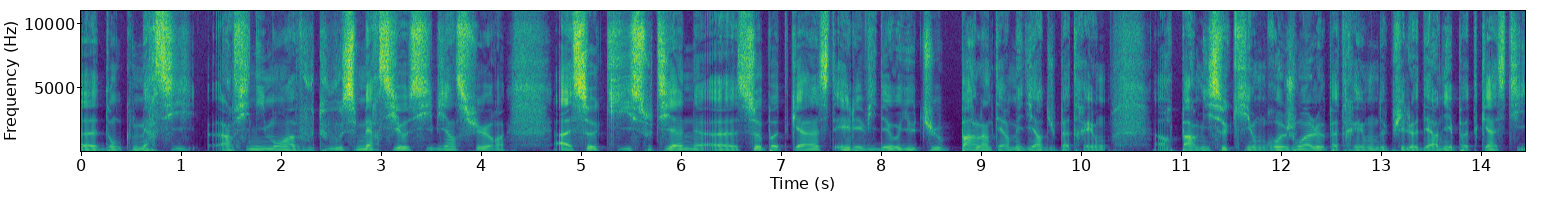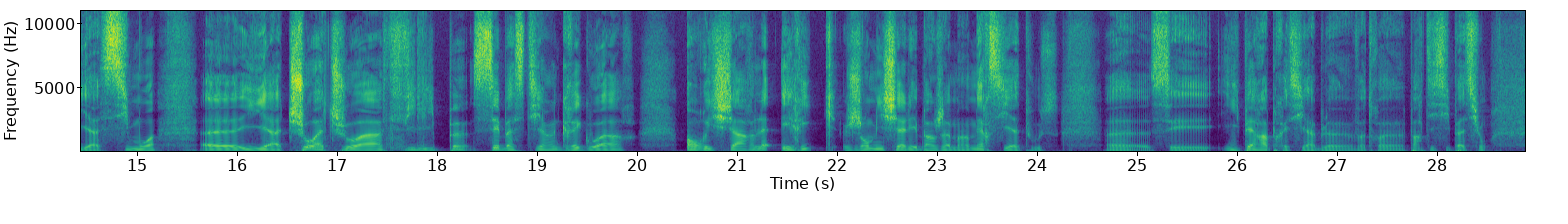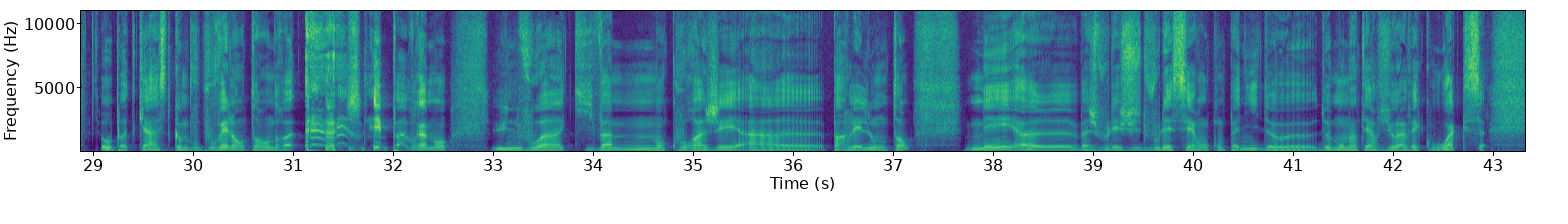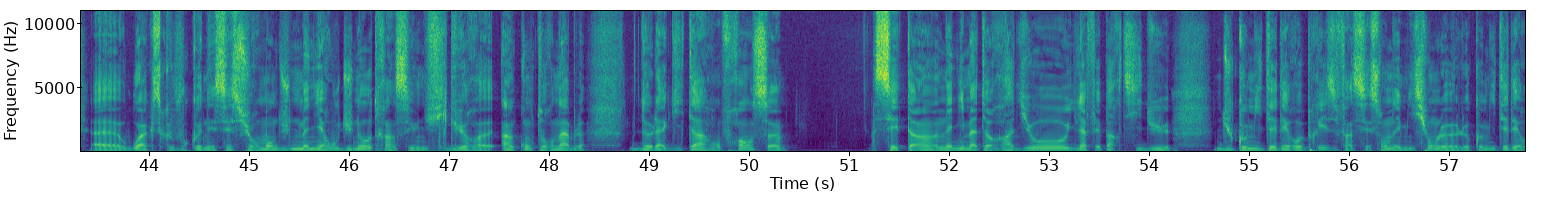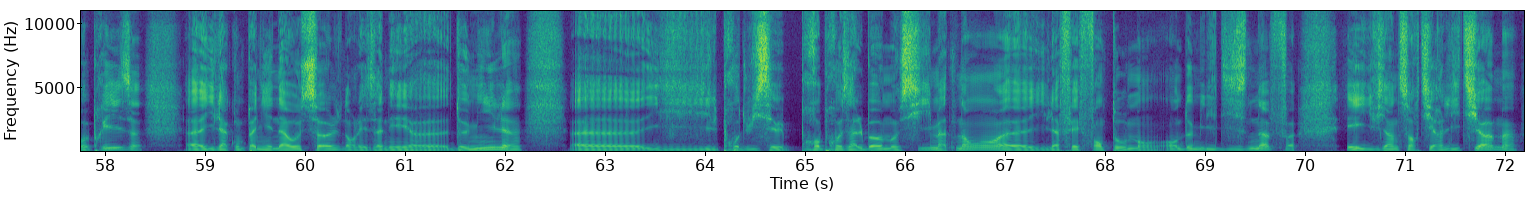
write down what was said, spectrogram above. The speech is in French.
Euh, donc merci infiniment à vous tous. Merci aussi bien sûr à ceux qui soutiennent euh, ce podcast et les vidéos YouTube par l'intermédiaire du Patreon. Alors parmi ceux qui ont rejoint le Patreon depuis le dernier podcast il y a six mois, il y a Choa Choa, Philippe, Sébastien, Grégoire, Henri-Charles, Eric, Jean-Michel et Benjamin. Merci à tous. Euh, c'est hyper appréciable euh, votre participation au podcast. Comme vous pouvez l'entendre, je n'ai pas vraiment une voix qui va m'encourager à euh, parler longtemps, mais bah, je voulais juste vous laisser en compagnie de, de mon interview avec Wax. Wax que vous connaissez sûrement d'une manière ou d'une autre, hein. c'est une figure incontournable de la guitare en France. C'est un animateur radio, il a fait partie du, du comité des reprises, enfin c'est son émission, le, comité des reprises. Euh, il accompagnait Nao Sol dans les années 2000. Euh, euh, il produit ses propres albums aussi maintenant. il a fait Fantôme en, 2019 et il vient de sortir Lithium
